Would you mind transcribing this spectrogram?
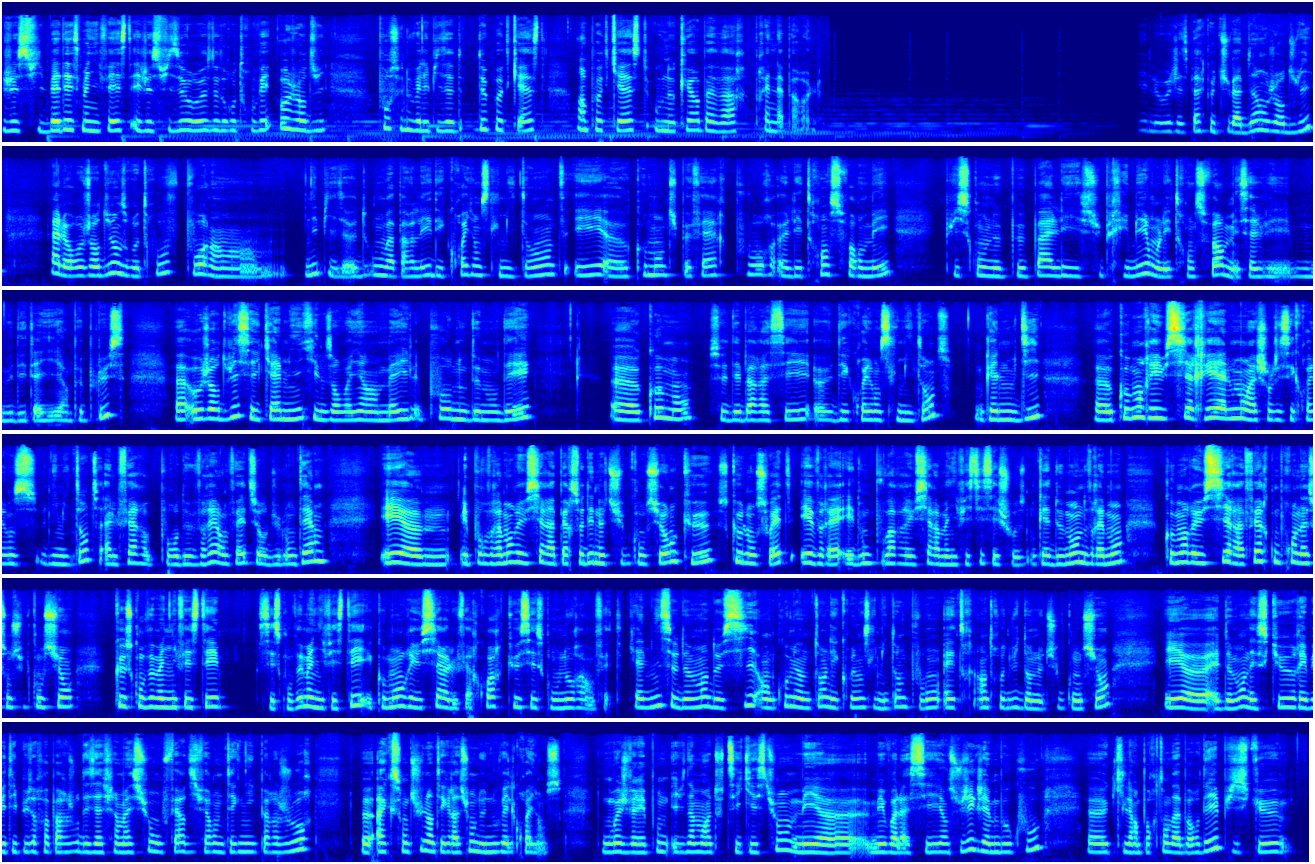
je suis Badass Manifeste et je suis heureuse de te retrouver aujourd'hui pour ce nouvel épisode de podcast, un podcast où nos cœurs bavards prennent la parole. Hello, j'espère que tu vas bien aujourd'hui. Alors aujourd'hui on se retrouve pour un épisode où on va parler des croyances limitantes et euh, comment tu peux faire pour les transformer puisqu'on ne peut pas les supprimer, on les transforme, mais ça je vais me détailler un peu plus. Euh, aujourd'hui, c'est Camille qui nous a envoyé un mail pour nous demander euh, comment se débarrasser euh, des croyances limitantes. Donc elle nous dit comment réussir réellement à changer ses croyances limitantes, à le faire pour de vrai en fait, sur du long terme, et, et, pour vraiment réussir à persuader notre subconscient que ce que l'on souhaite est vrai et donc pouvoir réussir à manifester ces choses. Donc elle demande vraiment comment réussir à faire comprendre à son subconscient que ce qu'on veut manifester c'est ce qu'on veut manifester et comment réussir à lui faire croire que c'est ce qu'on aura en fait. Camille se demande aussi en combien de temps les croyances limitantes pourront être introduites dans notre subconscient et euh, elle demande est-ce que répéter plusieurs fois par jour des affirmations ou faire différentes techniques par jour euh, accentue l'intégration de nouvelles croyances. Donc moi je vais répondre évidemment à toutes ces questions, mais, euh, mais voilà, c'est un sujet que j'aime beaucoup, qu'il est important d'aborder, puisque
